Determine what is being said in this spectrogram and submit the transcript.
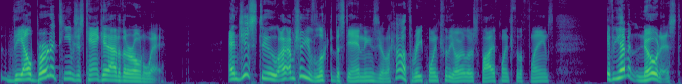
the Alberta teams just can't get out of their own way. And just to, I'm sure you've looked at the standings. You're like, oh, three points for the Oilers, five points for the Flames. If you haven't noticed,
